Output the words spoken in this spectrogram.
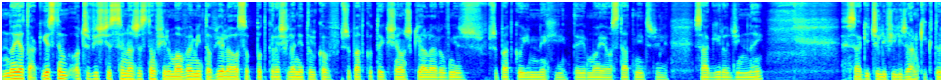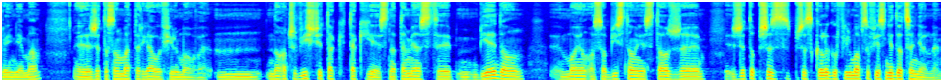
no ja tak, jestem oczywiście scenarzystą filmowym i to wiele osób podkreśla nie tylko w przypadku tej książki, ale również w przypadku innych i tej mojej ostatniej, czyli sagi rodzinnej. Sagi, czyli filiżanki, której nie ma y, że to są materiały filmowe. Mm, no oczywiście tak, tak jest. Natomiast y, biedą moją osobistą jest to, że, że to przez, przez kolegów filmowców jest niedoceniane.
